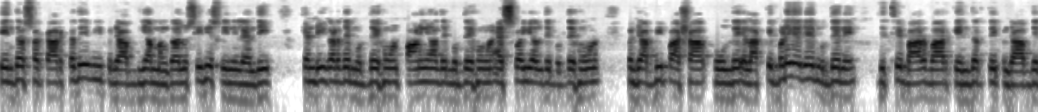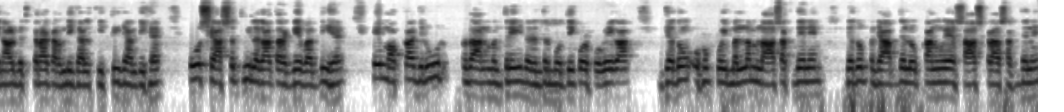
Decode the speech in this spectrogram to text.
ਕੇਂਦਰ ਸਰਕਾਰ ਕਦੇ ਵੀ ਪੰਜਾਬ ਦੀਆਂ ਮੰਗਾਂ ਨੂੰ ਸੀਰੀਅਸਲੀ ਨਹੀਂ ਲੈਂਦੀ। ਚੰਡੀਗੜ੍ਹ ਦੇ ਮੁੱਦੇ ਹੋਣ, ਪਾਣੀਆਂ ਦੇ ਮੁੱਦੇ ਹੋਣ ਐਸਵਾਈਐਲ ਦੇ ਮੁੱਦੇ ਹੋਣ, ਪੰਜਾਬੀ ਭਾਸ਼ਾ ਬੋਲਦੇ ਇਲਾਕੇ ਬੜੇ ਅਜਿਹੇ ਮੁੱਦੇ ਨੇ ਜਿੱਥੇ ਬਾਰ-ਬਾਰ ਕੇਂਦਰ ਤੇ ਪੰਜਾਬ ਦੇ ਨਾਲ ਵਿਤਕਰਾ ਕਰਨ ਦੀ ਗੱਲ ਕੀਤੀ ਜਾਂਦੀ ਹੈ। ਉਹ ਸਿਆਸਤ ਵੀ ਲਗਾਤਾਰ ਅੱਗੇ ਵਧਦੀ ਹੈ। ਇਹ ਮੌਕਾ ਜ਼ਰੂਰ ਪ੍ਰਧਾਨ ਮੰਤਰੀ ਨਰਿੰਦਰ ਮੋਦੀ ਕੋਲ ਹੋਵੇਗਾ। ਜਦੋਂ ਉਹ ਕੋਈ ਮੱਲਮ ਲਾ ਸਕਦੇ ਨੇ, ਜਦੋਂ ਪੰਜਾਬ ਦੇ ਲੋਕਾਂ ਨੂੰ ਇਹ ਅਹਿਸਾਸ ਕਰਾ ਸਕਦੇ ਨੇ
